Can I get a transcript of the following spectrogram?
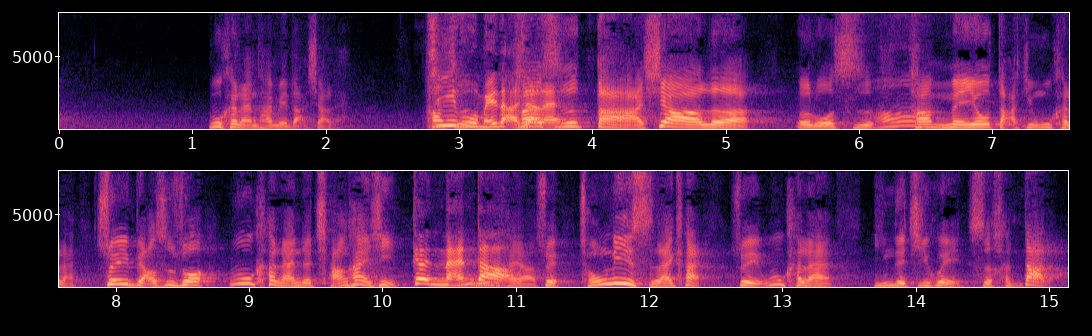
乌克兰他没打下来，基辅没打下来，他只打下了俄罗斯，他没有打进乌克兰，所以表示说乌克兰的强悍性更难打。所以从历史来看，所以乌克兰。赢的机会是很大的。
